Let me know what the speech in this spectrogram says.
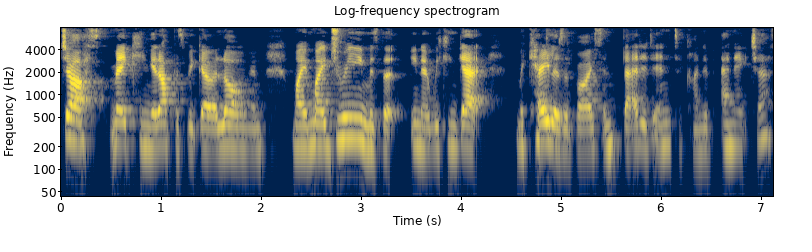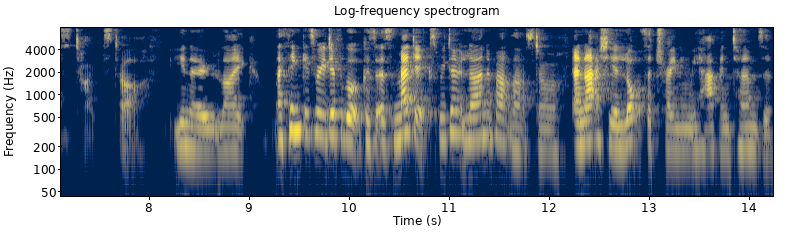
just making it up as we go along. And my my dream is that you know we can get Michaela's advice embedded into kind of NHS type stuff. You know, like I think it's really difficult because as medics, we don't learn about that stuff. And actually, a lot of the training we have in terms of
